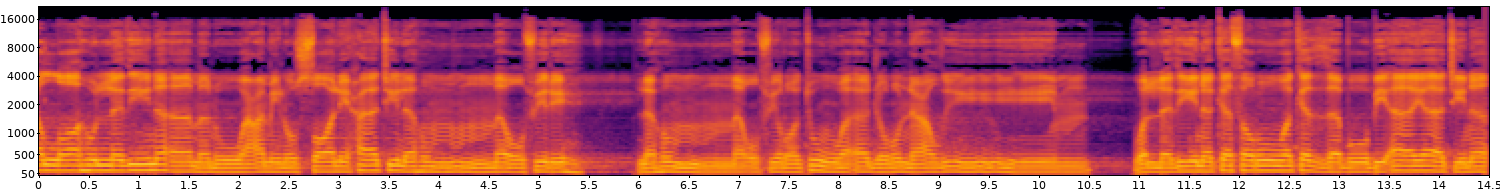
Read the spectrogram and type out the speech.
الله الذين آمنوا وعملوا الصالحات لهم مغفرة لهم مغفرة وأجر عظيم. والذين كفروا وكذبوا بآياتنا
